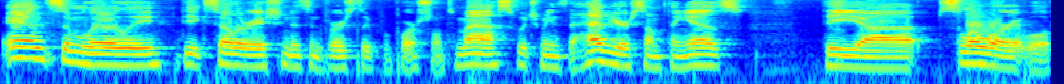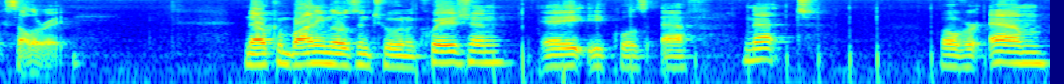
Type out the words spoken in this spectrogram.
And similarly, the acceleration is inversely proportional to mass, which means the heavier something is, the uh, slower it will accelerate. Now combining those into an equation, A equals F net over M.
